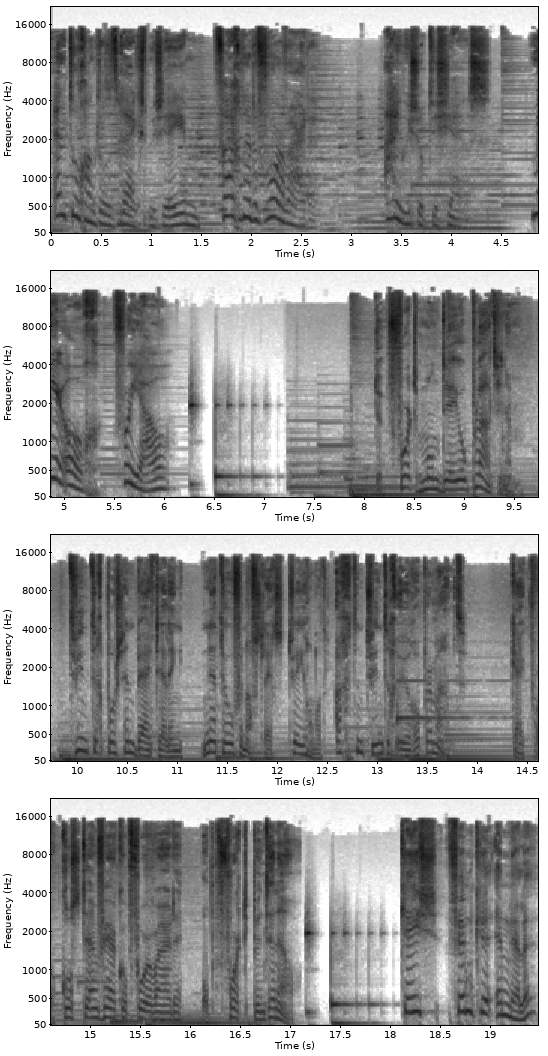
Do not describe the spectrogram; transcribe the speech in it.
en toegang tot het Rijksmuseum. Vraag naar de voorwaarden. iWish Opticians. Meer oog voor jou. De Ford Mondeo Platinum. 20% bijtelling netto vanaf slechts 228 euro per maand. Kijk voor kosten en verkoopvoorwaarden op Ford.nl. Kees, Femke en Melle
